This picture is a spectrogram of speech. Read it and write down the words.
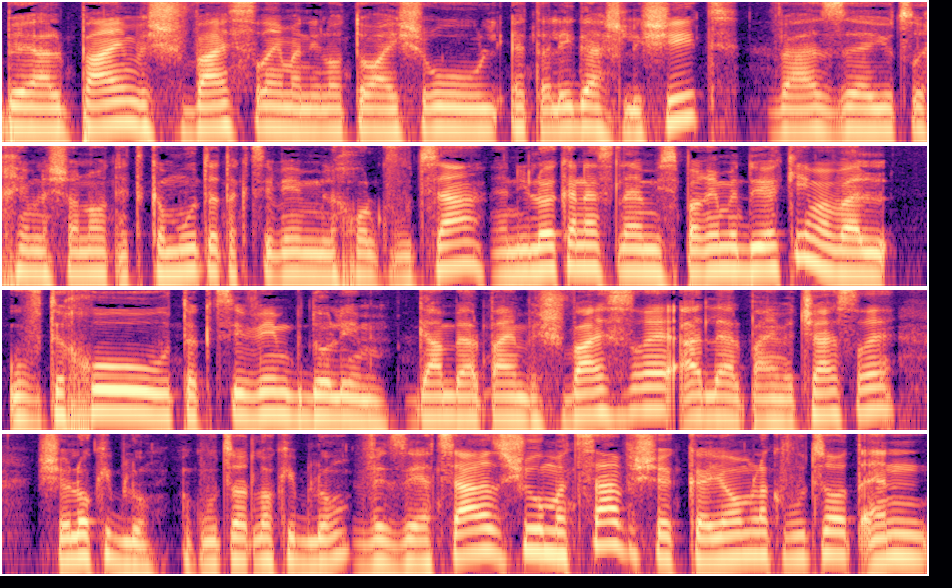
ב-2017, אם אני לא טועה, אישרו את הליגה השלישית, ואז אה, היו צריכים לשנות את כמות התקציבים לכל קבוצה. אני לא אכנס למספרים מדויקים, אבל הובטחו תקציבים גדולים, גם ב-2017 עד ל-2019, שלא קיבלו. הקבוצות לא קיבלו, וזה יצר איזשהו מצב שכיום לקבוצות אין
